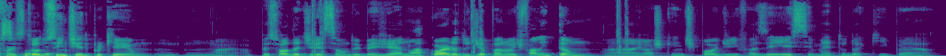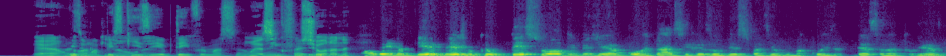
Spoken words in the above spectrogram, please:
faz todo sentido, porque um, um, pessoal da direção do IBGE não acorda do dia para noite e fala, então, ah, eu acho que a gente pode fazer esse método aqui para é, fazer uma pesquisa não, né? e obter informação. Não é assim que funciona, né? Além do que, mesmo que o pessoal do IBGE acordasse e resolvesse fazer alguma coisa dessa natureza,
